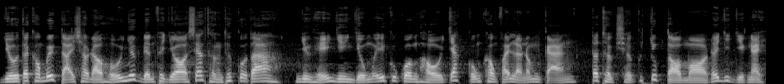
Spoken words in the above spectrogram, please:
Dù ta không biết tại sao đạo hữu nhất định phải dò xét thần thức của ta, nhưng hiển nhiên dụng ý của quân hầu chắc cũng không phải là nông cạn, ta thực sự có chút tò mò đối với việc này.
